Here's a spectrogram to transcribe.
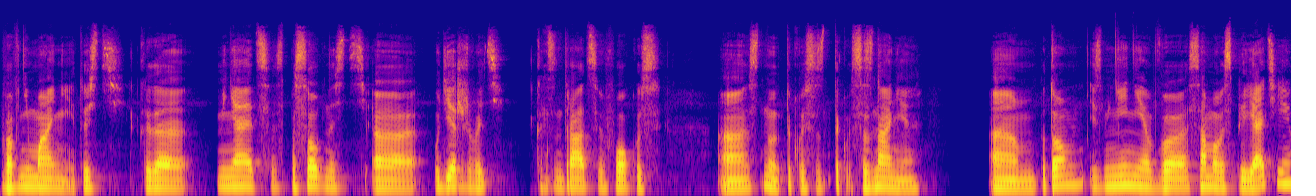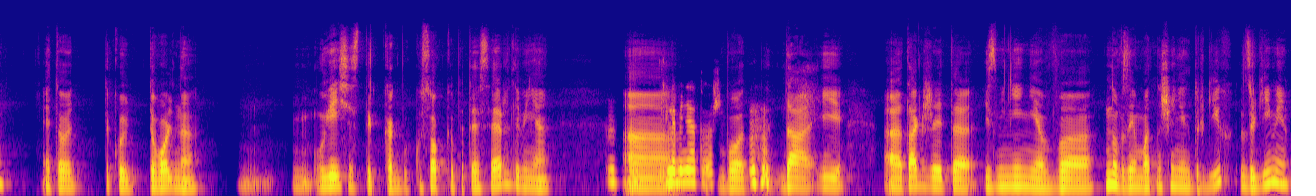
во внимании, то есть когда меняется способность э, удерживать концентрацию, фокус, э, ну, такое, такое сознание. Э, потом изменения в самовосприятии, это такой довольно увесистый как бы кусок КПТСР для меня. А, для меня тоже. Вот, да, и а, также это изменения в ну, взаимоотношениях других, с другими.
